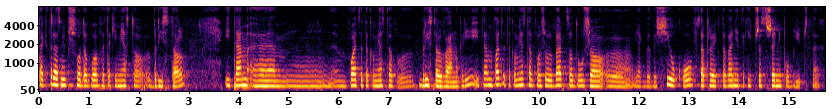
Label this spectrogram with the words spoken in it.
Tak, teraz mi przyszło do głowy takie miasto Bristol. I tam władze tego miasta, Bristol w Anglii, i tam władze tego miasta włożyły bardzo dużo e, jakby wysiłku w zaprojektowanie takich przestrzeni publicznych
